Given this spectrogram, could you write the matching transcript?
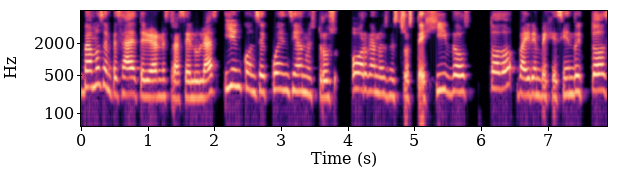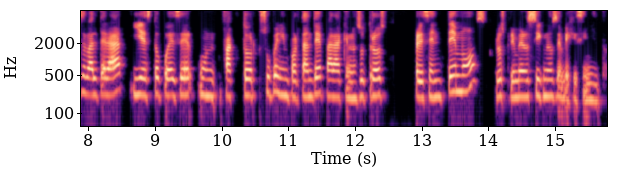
vamos a empezar a deteriorar nuestras células y en consecuencia nuestros órganos, nuestros tejidos, todo va a ir envejeciendo y todo se va a alterar y esto puede ser un factor súper importante para que nosotros presentemos los primeros signos de envejecimiento.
